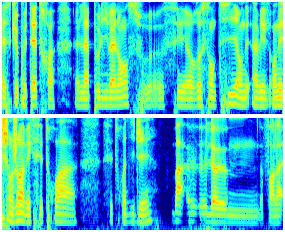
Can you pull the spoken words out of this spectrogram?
est-ce que peut-être la polyvalence s'est ressentie en, en échangeant avec ces trois, ces trois DJ bah, euh, le, enfin, la,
